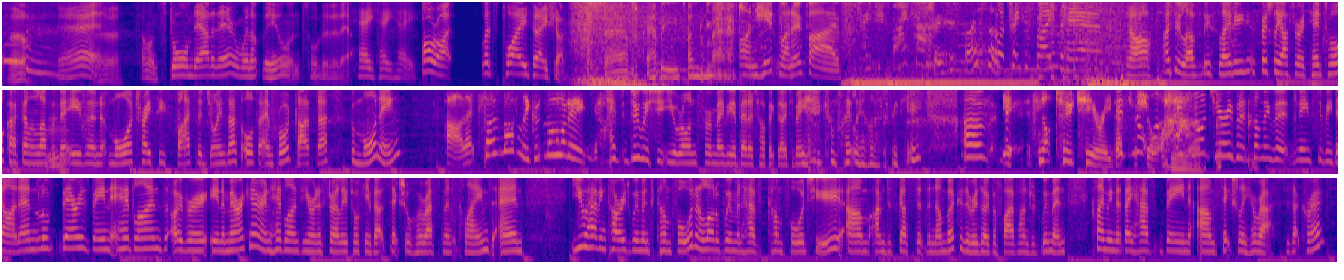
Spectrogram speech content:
Oh, Yeah. yeah. Someone stormed out of there and went up the hill and sorted it out. Hey, hey, hey. All right, let's play today's show. Stav, Abby, and Matt. On Hit 105. Tracey Spicer. Tracey Spicer. Got Tracey Spicer here. Yeah, I do love this lady, especially after a TED talk. I fell in love with her mm. even more. Tracey Spicer joins us, author and broadcaster. Good morning. Ah, that's so lovely. Good morning. I do wish you, you were on for maybe a better topic, though, to be completely honest with you. Um, Yeah, it's not too cheery, that's it's for not sure. well, it's not cheery, but it's something that needs to be done. And look, there has been headlines over in America and headlines here in Australia talking about sexual harassment claims and. You have encouraged women to come forward, and a lot of women have come forward to you. Um, I'm disgusted at the number because there is over 500 women claiming that they have been um, sexually harassed. Is that correct?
